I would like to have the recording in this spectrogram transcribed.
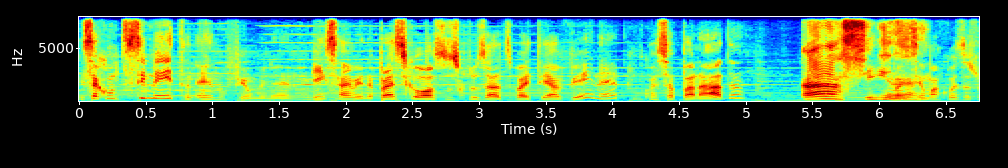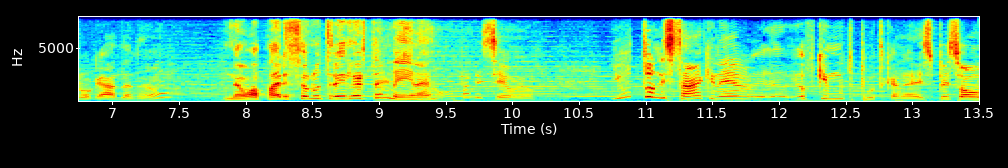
esse acontecimento, né? No filme, né? Ninguém sabe, né? Parece que o Ossos Cruzados vai ter a ver, né? Com essa parada. Ah, sim, não vai né? ser uma coisa jogada, não. Não apareceu no trailer também, né? Não apareceu, meu. E o Tony Stark, né? eu- fiquei muito puto, cara. Esse pessoal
